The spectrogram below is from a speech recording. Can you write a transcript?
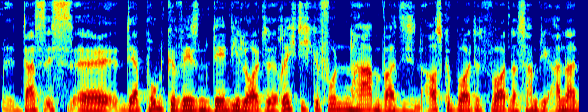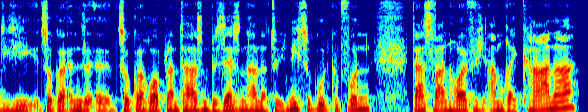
das ist äh, der Punkt gewesen, den die Leute richtig gefunden haben, weil sie sind ausgebeutet worden. Das haben die anderen, die die Zuckerinsel, äh, Zuckerrohrplantagen besessen haben, natürlich nicht so gut gefunden. Das waren häufig Amerikaner.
